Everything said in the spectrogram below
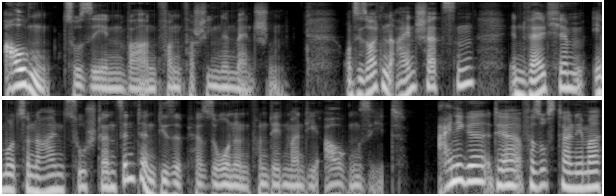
Augen zu sehen waren von verschiedenen Menschen. Und sie sollten einschätzen, in welchem emotionalen Zustand sind denn diese Personen, von denen man die Augen sieht. Einige der Versuchsteilnehmer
